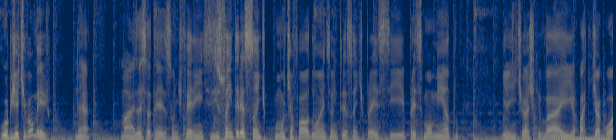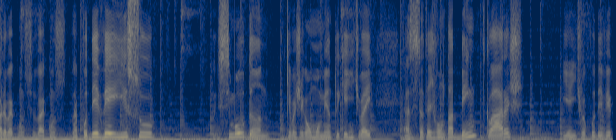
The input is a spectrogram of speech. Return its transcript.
O objetivo é o mesmo, né? Mas as estratégias são diferentes. Isso é interessante, como eu tinha falado antes, é interessante para esse, esse momento. E a gente acho que vai, a partir de agora, vai, vai, vai poder ver isso se moldando, porque vai chegar um momento em que a gente vai as estratégias vão estar bem claras e a gente vai poder ver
